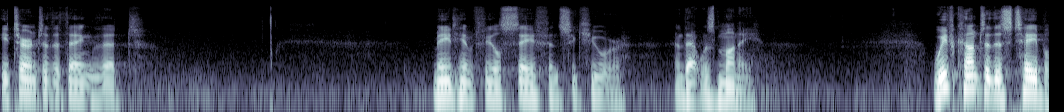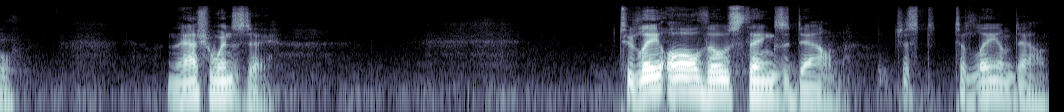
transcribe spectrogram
he turned to the thing that made him feel safe and secure, and that was money. We've come to this table on Ash Wednesday to lay all those things down, just to lay them down,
